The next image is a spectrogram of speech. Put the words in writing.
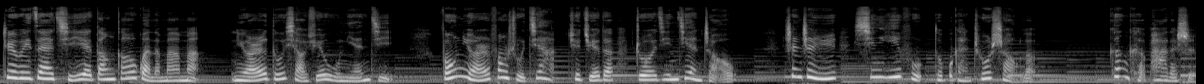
这位在企业当高管的妈妈，女儿读小学五年级，逢女儿放暑假却觉得捉襟见肘，甚至于新衣服都不敢出手了。更可怕的是，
